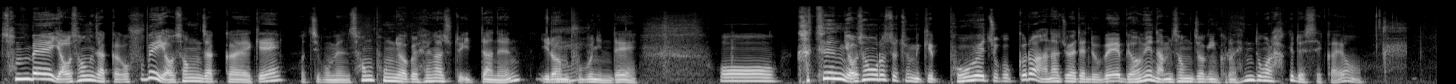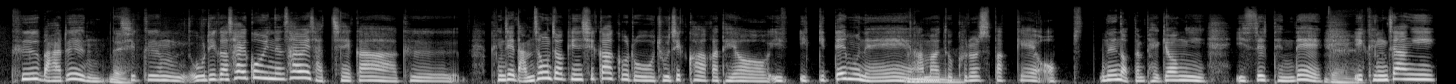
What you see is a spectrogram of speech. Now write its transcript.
선배 여성 작가가 후배 여성 작가에게 어찌 보면 성폭력을 행할 수도 있다는 이런 네. 부분인데 어, 같은 여성으로서 좀 이렇게 보호해주고 끌어안아줘야 되는데 왜 명예 남성적인 그런 행동을 하게 됐을까요? 그 말은 네. 지금 우리가 살고 있는 사회 자체가 그 굉장히 남성적인 시각으로 조직화가 되어 있, 기 때문에 음. 아마도 그럴 수밖에 없 는 어떤 배경이 있을 텐데 네. 이 굉장히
